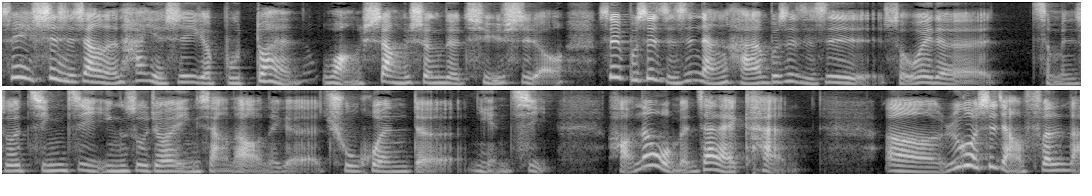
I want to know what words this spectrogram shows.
所以事实上呢，它也是一个不断往上升的趋势哦。所以不是只是南韩，不是只是所谓的什么你说经济因素就会影响到那个初婚的年纪。好，那我们再来看，呃，如果是讲芬兰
